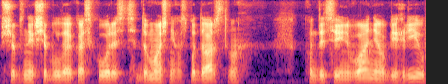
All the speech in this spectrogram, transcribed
щоб з них ще була якась користь, домашнє господарство, кондиціонування, обігрів.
